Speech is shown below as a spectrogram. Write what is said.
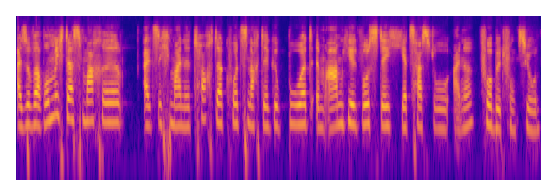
also warum ich das mache, als ich meine Tochter kurz nach der Geburt im Arm hielt, wusste ich, jetzt hast du eine Vorbildfunktion.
